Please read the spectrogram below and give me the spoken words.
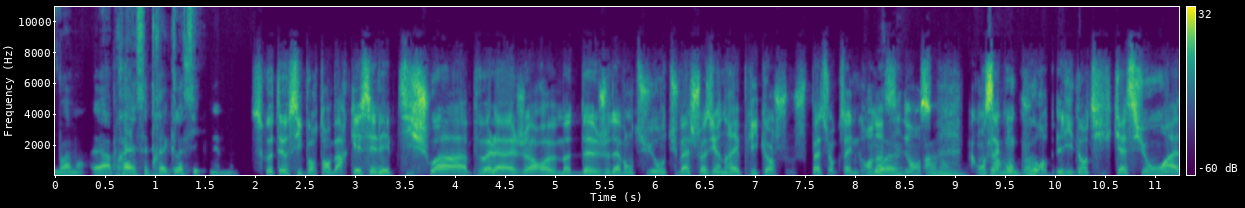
Vraiment. Et après, c'est très classique, mais bon. Ce côté aussi pour t'embarquer, c'est les petits choix un peu à la genre euh, mode de jeu d'aventure où tu vas choisir une réplique. je, je suis pas sûr que ça ait une grande incidence. Ah Par contre, ça concourt l'identification à,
